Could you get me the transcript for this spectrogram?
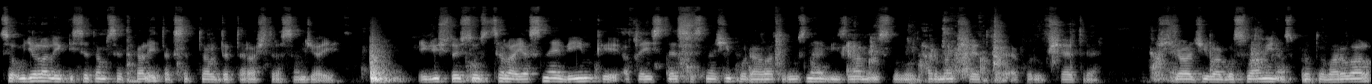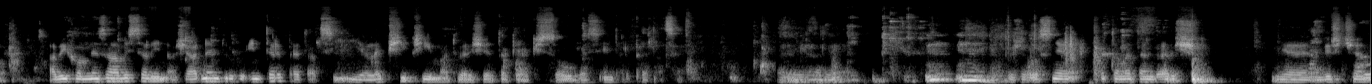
Co udělali, když se tam setkali, tak se ptal Dhritarashtra Sanjay. I když to jsou zcela jasné výjimky, ateisté se snaží podávat různé významy slovo dharma kshetre a kurukshetre. Šrila Jiva Goswami nás proto varoval, abychom nezáviseli na žádném druhu interpretací. Je lepší přijímat verše tak, jak jsou bez interpretace. Protože vlastně tenhle ten verš je vyřčen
